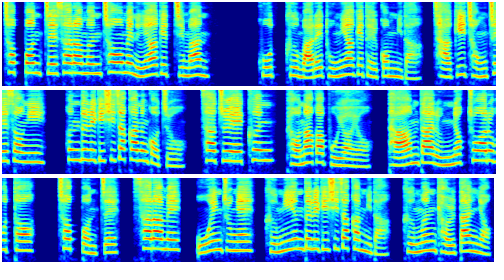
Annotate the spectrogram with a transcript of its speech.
첫 번째 사람은 처음엔 의아하겠지만 곧 그 말에 동의하게 될 겁니다. 자기 정체성이 흔들리기 시작하는 거죠. 사주에 큰 변화가 보여요. 다음 달 음력 초하루부터 첫 번째 사람의 오행 중에 금이 흔들리기 시작합니다. 금은 결단력,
